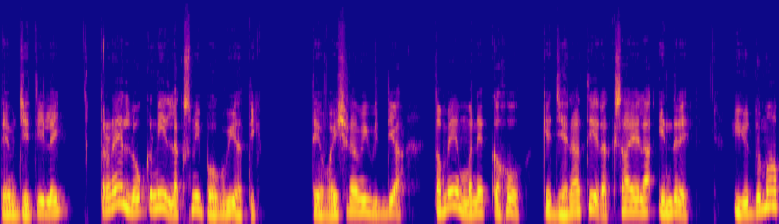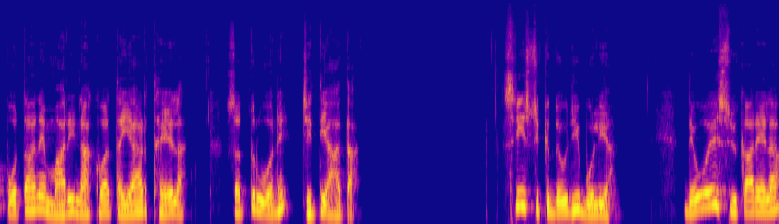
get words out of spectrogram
તેમ જીતી લઈ ત્રણેય લોકની લક્ષ્મી ભોગવી હતી. તે વૈષ્ણવી વિદ્યા તમે મને કહો કે જેનાથી રક્ષાયેલા ઇન્દ્રે યુદ્ધમાં પોતાને મારી નાખવા તૈયાર થયેલા શત્રુઓને જીત્યા હતા. શ્રી સુખદેવજી બોલ્યા, દેવોએ સ્વીકારેલા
